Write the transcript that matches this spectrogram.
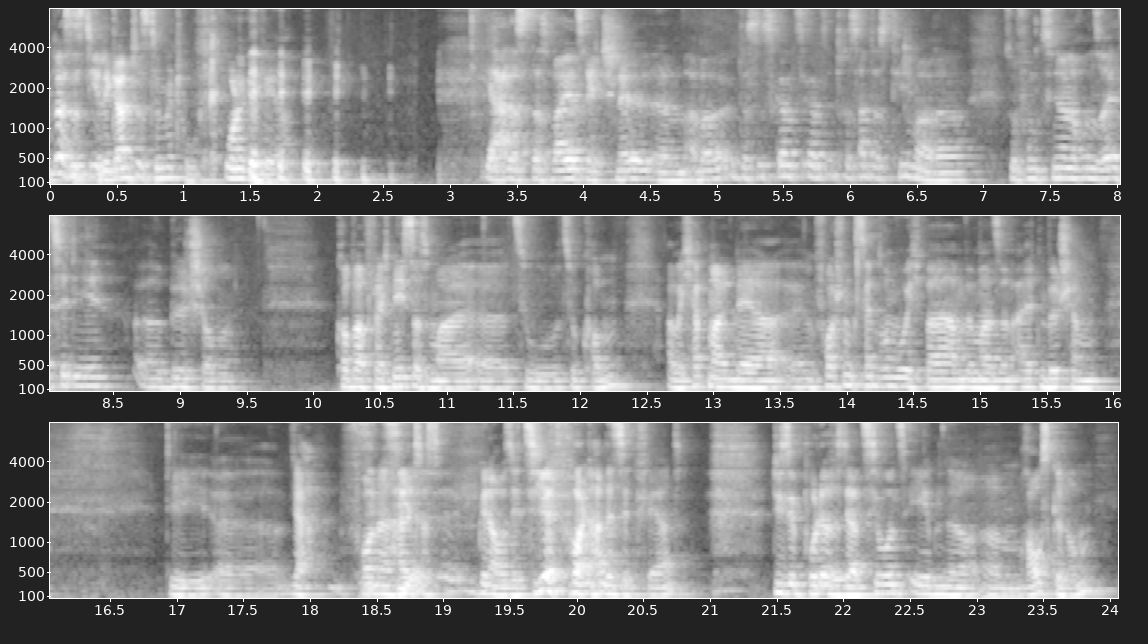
Das ist die eleganteste Methode, ohne Gewehr. Ja, das, das war jetzt recht schnell, ähm, aber das ist ein ganz, ganz interessantes Thema. Da, so funktionieren auch unsere LCD-Bildschirme. Kommen wir vielleicht nächstes Mal äh, zu, zu kommen. Aber ich habe mal in der, äh, im Forschungszentrum, wo ich war, haben wir mal so einen alten Bildschirm, die äh, ja, vorne seziert. halt das, äh, genau, seziert, vorne alles entfernt. Diese Polarisationsebene ähm, rausgenommen.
